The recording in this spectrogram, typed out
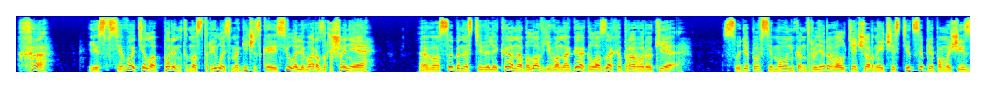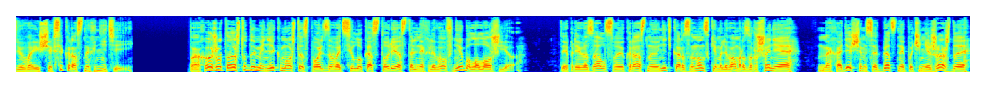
Ха! Из всего тела Парингтона струилась магическая сила Льва Разрушения. В особенности велика она была в его ногах, глазах и правой руке. Судя по всему, он контролировал те черные частицы при помощи извивающихся красных нитей. Похоже, то, что Доминик может использовать силу Кастори остальных львов, не было ложью. Ты привязал свою красную нить к арзенонским львам разрушения, находящимся в бедственной пучине жажды,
